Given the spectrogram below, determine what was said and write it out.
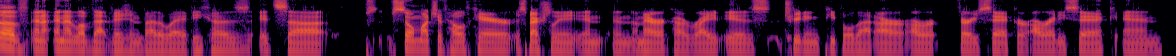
of, and, and I love that vision, by the way, because it's uh, so much of healthcare, especially in, in America, right, is treating people that are, are very sick or already sick, and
